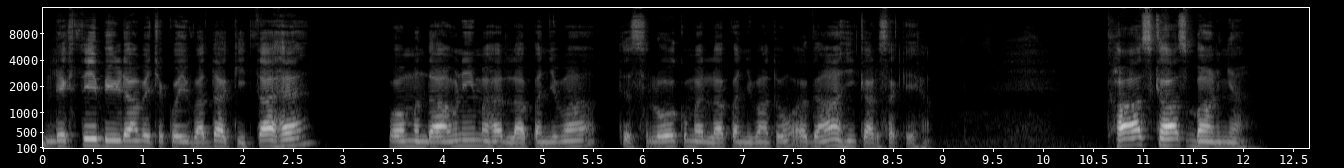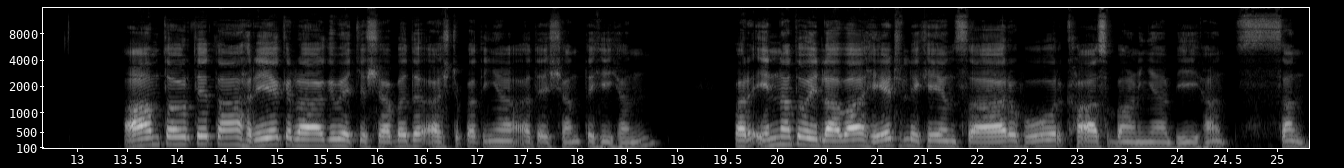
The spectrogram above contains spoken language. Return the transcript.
ਲਿਖਤੀ ਬੀੜਾਂ ਵਿੱਚ ਕੋਈ ਵਾਧਾ ਕੀਤਾ ਹੈ, ਉਹ ਮੰਦਾਵਣੀ ਮਹੱਲਾ ਪੰਜਵਾਂ ਤੇ ਸ਼ਲੋਕ ਮਹੱਲਾ ਪੰਜਵਾਂ ਤੋਂ ਅਗਾਹ ਹੀ ਕਰ ਸਕੇ ਹਨ। ਖਾਸ ਖਾਸ ਬਾਣੀਆਂ। ਆਮ ਤੌਰ ਤੇ ਤਾਂ ਹਰੇਕ ਰਾਗ ਵਿੱਚ ਸ਼ਬਦ ਅਸ਼ਟਪਦੀਆਂ ਅਤੇ ਸ਼ੰਤ ਹੀ ਹਨ। ਪਰ ਇਹਨਾਂ ਤੋਂ ਇਲਾਵਾ ਹੇਠ ਲਿਖੇ ਅਨੁਸਾਰ ਹੋਰ ਖਾਸ ਬਾਣੀਆਂ ਵੀ ਹਨ, ਸਨ।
